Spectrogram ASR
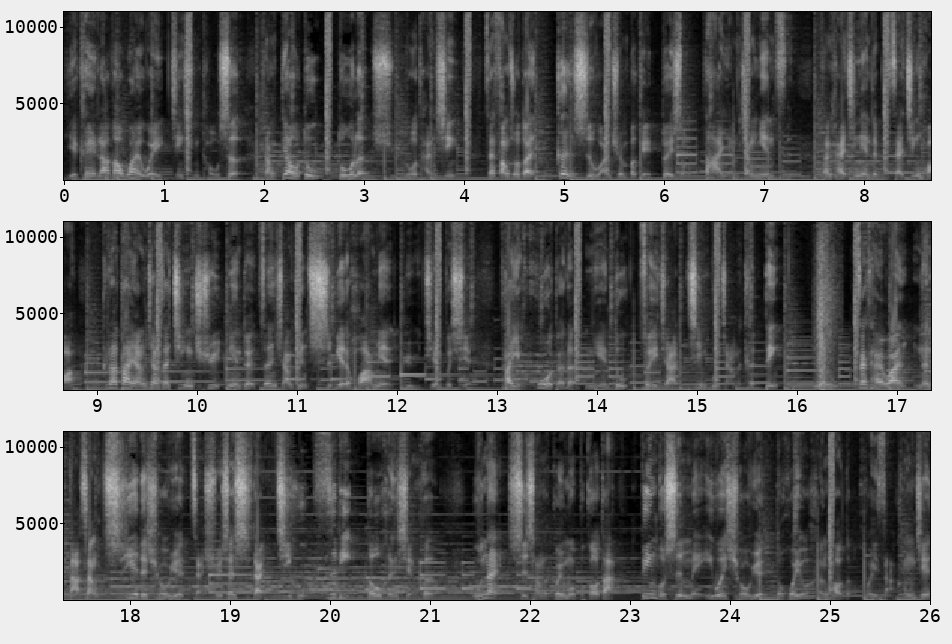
也可以拉到外围进行投射，让调度多了许多弹性。在防守端更是完全不给对手大洋将面子。翻开今年的比赛精华，看到大洋将在禁区面对曾祥军吃瘪的画面屡见不鲜，他也获得了年度最佳进步奖的肯定。在台湾能打上职业的球员，在学生时代几乎资历都很显赫。无奈市场的规模不够大，并不是每一位球员都会有很好的挥洒空间。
